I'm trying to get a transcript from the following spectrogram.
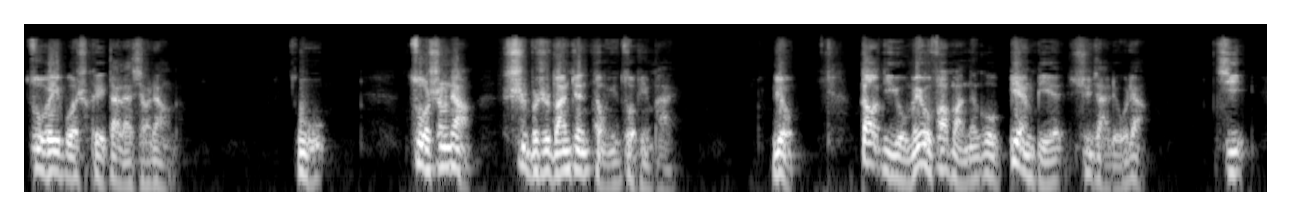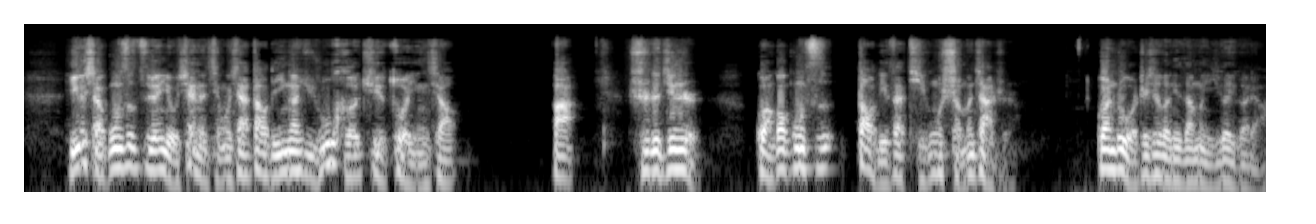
做微博是可以带来销量的？五，做声量是不是完全等于做品牌？六，到底有没有方法能够辨别虚假流量？七，一个小公司资源有限的情况下，到底应该如何去做营销？八，时至今日，广告公司到底在提供什么价值？关注我这些问题，咱们一个一个聊。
